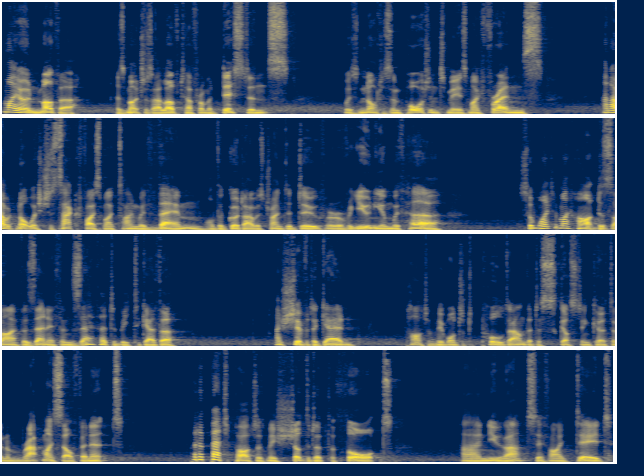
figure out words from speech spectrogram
My own mother, as much as I loved her from a distance, was not as important to me as my friends, and I would not wish to sacrifice my time with them or the good I was trying to do for a reunion with her. So why did my heart desire for Zenith and Zephyr to be together? I shivered again. Part of me wanted to pull down the disgusting curtain and wrap myself in it, but a better part of me shuddered at the thought. I knew that, if I did,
